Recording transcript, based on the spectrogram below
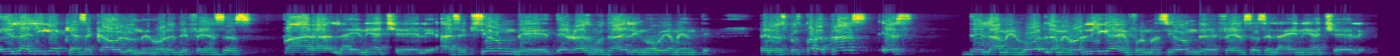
es la liga que ha sacado los mejores defensas para la NHL, a excepción de, de Rasmus Dahlin, obviamente, pero después para atrás es de la mejor, la mejor liga en formación de defensas en la NHL.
